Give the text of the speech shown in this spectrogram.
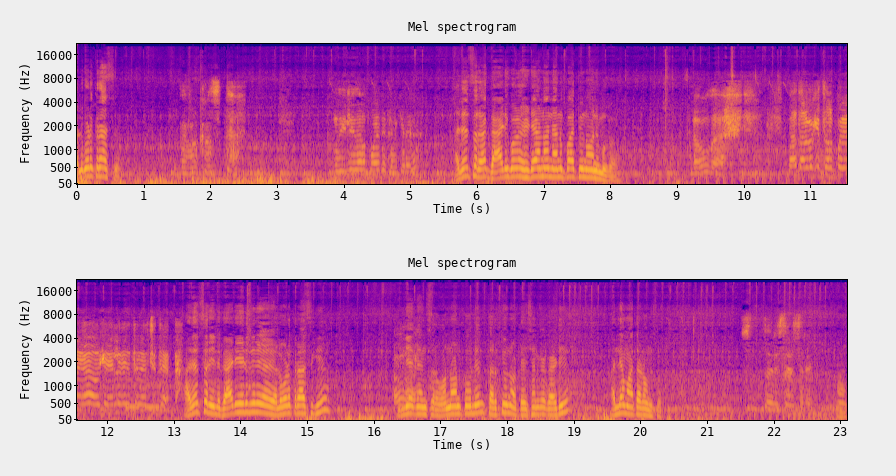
ಎಲ್ಗೋಡ ಕ್ರಾಸ್. ಕಳಿಸಿದ್ದೆ ಇಲ್ಲೇ ಇದಾರಂತ ಮಾಡಿದ್ದೆ ಕನಕೆರಾಗ ಅದೇ ಸರ್ ಗಾಡಿಗಳು ಹಿಡಿಯೋಣ ನೆನಪಾತೀವಿ ನಾವು ನಿಮಗೆ. ಹೌದಾ? ಮಾತಾಡ್ಬೇಕಿತ್ತು ಸ್ವಲ್ಪ ಅದಕ್ಕೆ ಎಲ್ಲಿದೆ ಅಂತ ಹಚ್ಚಿದ್ದೆ ಅದೇ ಸರ್ ಇಲ್ಲಿ ಗಾಡಿ ಹಿಡಿದೀನಿ ಎಲ್ಗೋಡ ಕ್ರಾಸ್ಗೆ ಇಲ್ಲೇ ಇದೇನು ಸರ್ ಒನ್ ಒನ್ ಟೂಲಿಂದ ತರ್ತೀವಿ ನಾವು ಟೇಷನ್ಗೆ ಗಾಡಿ. ಅಲ್ಲೇ ಮಾತಾಡೋಣ ಸರ್. ಸರಿ ಸರಿ ಸರಿ. ಹಾಂ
